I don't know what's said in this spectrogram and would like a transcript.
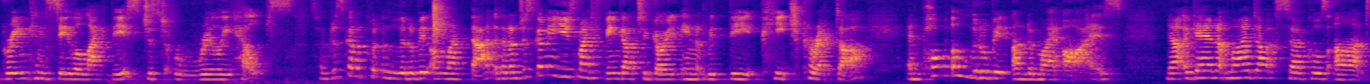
green concealer like this just really helps. So I'm just gonna put a little bit on like that and then I'm just gonna use my finger to go in with the peach corrector and pop a little bit under my eyes. Now again, my dark circles aren't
